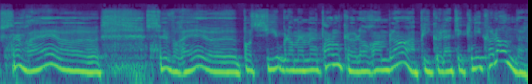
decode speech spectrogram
C'est vrai, euh, c'est vrai, euh, possible en même temps que Laurent Blanc applique la technique Hollande.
